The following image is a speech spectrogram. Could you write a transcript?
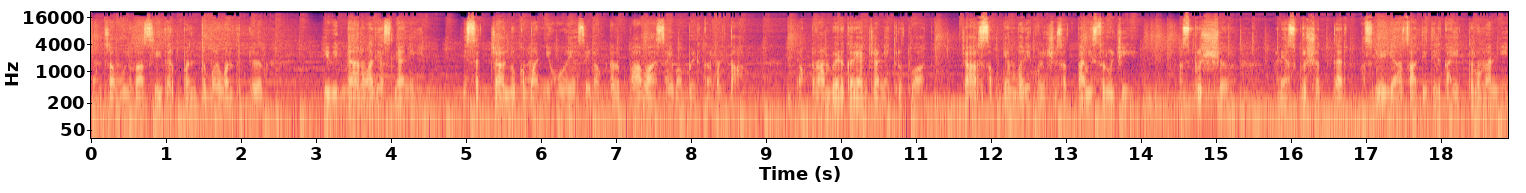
यांचा मुलगा श्रीधर पंत बळवंत टिळक हे विज्ञानवादी असल्याने ते सच्चा लोकमान्य होय असे डॉक्टर बाबासाहेब आंबेडकर म्हणतात. डॉक्टर आंबेडकर यांच्या नेतृत्वात चार सप्टेंबर एकोणीसशे सत्तावीस रोजी अस्पृश्य आणि अस्पृश्यतर असलेल्या जातीतील काही तरुणांनी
